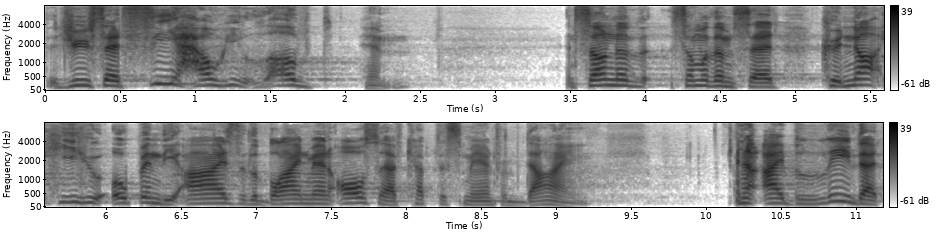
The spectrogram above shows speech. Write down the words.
the Jews said, See how he loved him. And some of, some of them said, Could not he who opened the eyes of the blind man also have kept this man from dying? And I believe that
